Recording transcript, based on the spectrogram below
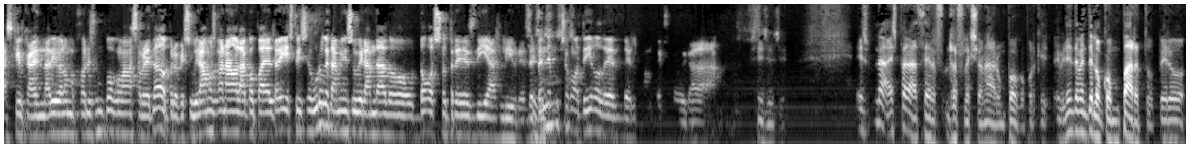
es que el calendario a lo mejor es un poco más apretado, pero que si hubiéramos ganado la Copa del Rey, estoy seguro que también se hubieran dado dos o tres días libres. Depende mucho, como te digo, del contexto de cada. Sí, sí, sí. Es, es para hacer reflexionar un poco, porque evidentemente lo comparto, pero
